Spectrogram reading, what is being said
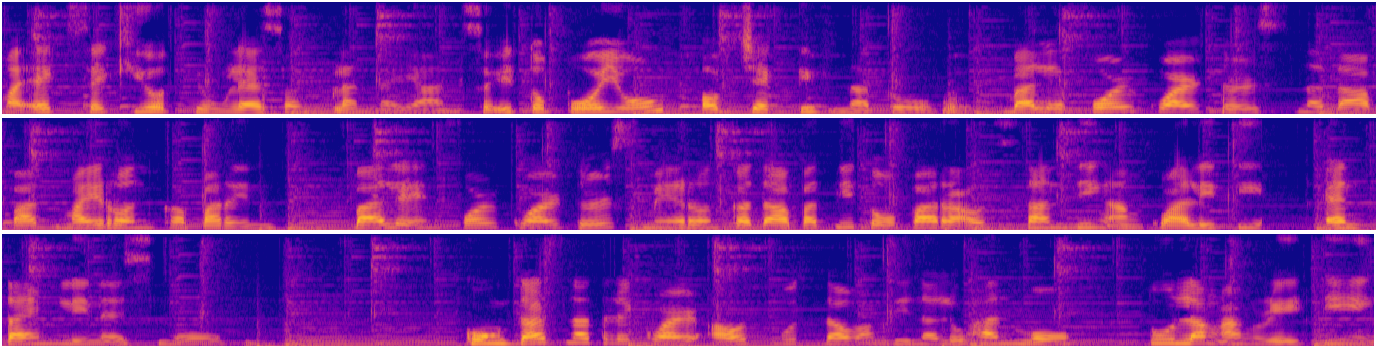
ma-execute yung lesson plan na yan. So, ito po yung objective na to. Bale, 4 quarters na dapat mayroon ka pa rin. Bale, in 4 quarters, meron ka dapat nito para outstanding ang quality and timeliness mo. Kung does not require output daw ang dinaluhan mo, 2 lang ang rating.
